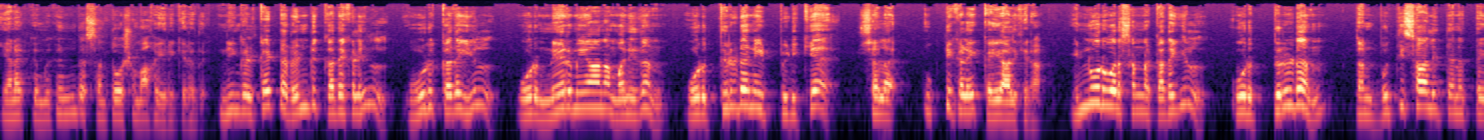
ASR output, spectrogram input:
எனக்கு மிகுந்த சந்தோஷமாக இருக்கிறது. நீங்கள் கேட்ட ரெண்டு கதைகளில் ஒரு கதையில் ஒரு நேர்மையான மனிதன் ஒரு திருடனை பிடிக்க சில உக்திகளை கையாளுகிறான். இன்னொருவர் சொன்ன கதையில் ஒரு திருடன் தன் புத்திசாலித்தனத்தை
